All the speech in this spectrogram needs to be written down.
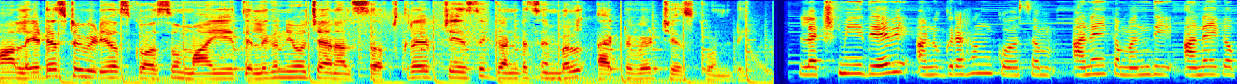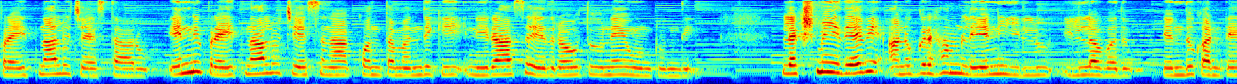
మా లేటెస్ట్ వీడియోస్ కోసం మా ఈ తెలుగు న్యూస్ ఛానల్ సబ్స్క్రైబ్ చేసి గంట సింబల్ యాక్టివేట్ చేసుకోండి. లక్ష్మీదేవి అనుగ్రహం కోసం అనేక మంది అనేక ప్రయత్నాలు చేస్తారు. ఎన్ని ప్రయత్నాలు చేసినా కొంతమందికి నిరాశ ఎదురవుతూనే ఉంటుంది. లక్ష్మీదేవి అనుగ్రహం లేని ఇల్లు ఇల్లవదు. ఎందుకంటే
